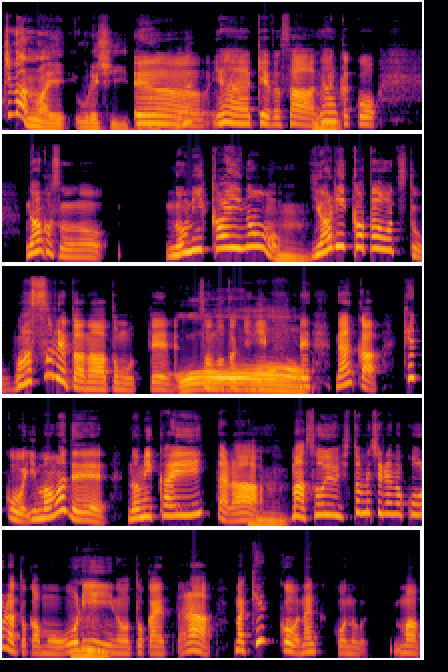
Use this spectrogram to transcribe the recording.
ちがあるのはえ嬉しいとうころだけどね、ん、いやけどさ、うん。なんかこうなんかその飲み会のうん。やり方をちょっと忘れたなと思って、おー。その時に。でなんか結構今まで飲み会行ったら、うん。まあそういう人見知りのコーラとかもオリーノとかやったら、まあ結構なんかこの、ま、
